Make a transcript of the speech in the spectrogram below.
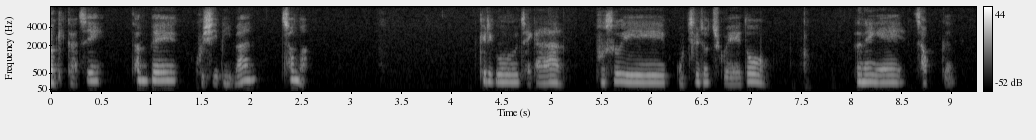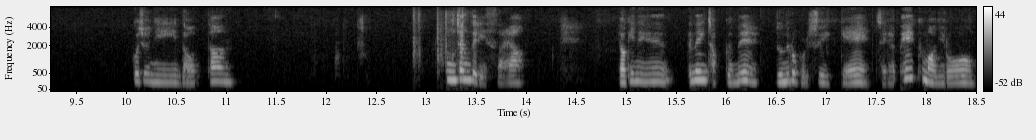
여기까지 392만 1000원. 그리고 제가 부수입 오칠저축 외에도 은행에 적금 꾸준히 넣었던 통장들이 있어요. 여기는 은행 적금을 눈으로 볼 수 있게 제가 페이크 머니로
